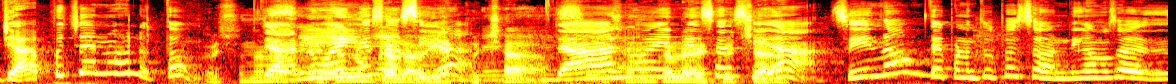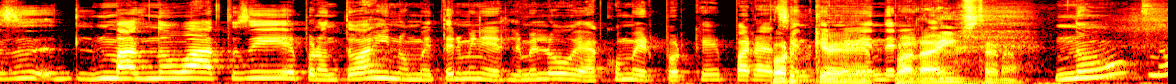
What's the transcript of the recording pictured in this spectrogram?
ya pues ya no se lo tomo. ya no hay necesidad. Ya no hay necesidad. Sí, no, de pronto pues son, digamos, a veces más novatos y de pronto, ay, no me terminé, me lo voy a comer porque para porque para Instagram. No, no,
